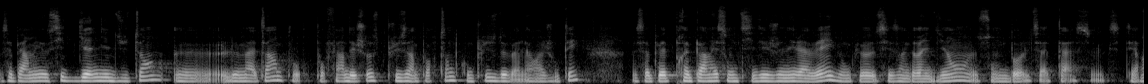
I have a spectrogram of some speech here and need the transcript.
ça permet aussi de gagner du temps euh, le matin pour, pour, faire des choses plus importantes qui ont plus de valeur ajoutée. Ça peut être préparer son petit déjeuner la veille, donc euh, ses ingrédients, son bol, sa tasse, etc.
